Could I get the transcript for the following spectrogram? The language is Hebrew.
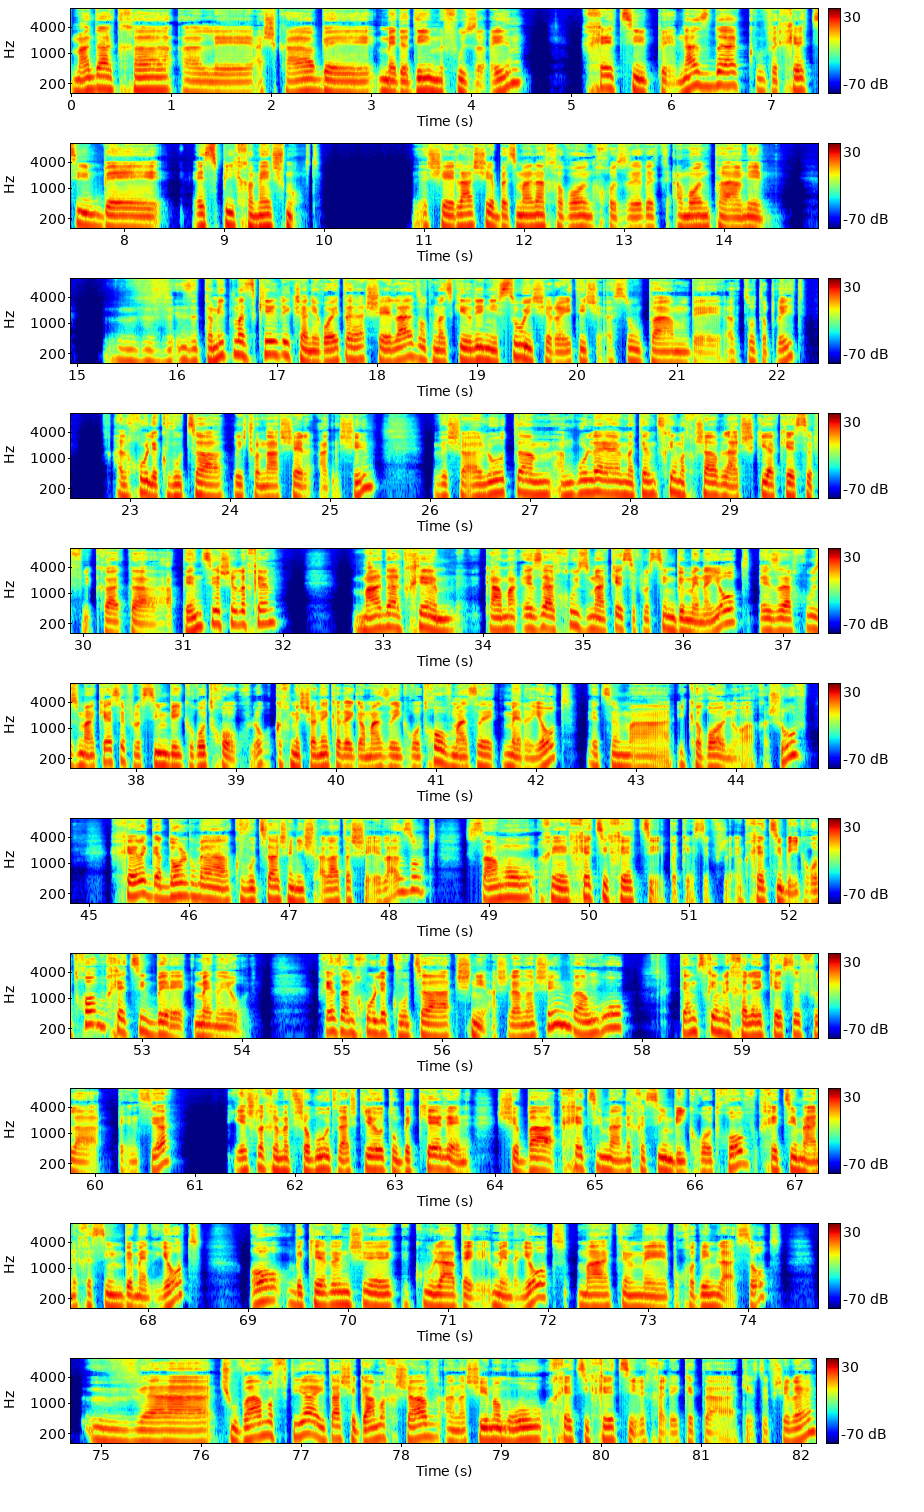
מה דעתך על uh, השקעה במדדים מפוזרים, חצי בנסדק וחצי ב-SP 500? זו שאלה שבזמן האחרון חוזרת המון פעמים. וזה תמיד מזכיר לי כשאני רואה את השאלה הזאת מזכיר לי ניסוי שראיתי שעשו פעם בארצות הברית. הלכו לקבוצה ראשונה של אנשים ושאלו אותם אמרו להם אתם צריכים עכשיו להשקיע כסף לקראת הפנסיה שלכם. מה דעתכם כמה איזה אחוז מהכסף לשים במניות איזה אחוז מהכסף לשים באגרות חוב לא כל כך משנה כרגע מה זה אגרות חוב מה זה מניות עצם העיקרון או החשוב. חלק גדול מהקבוצה שנשאלה את השאלה הזאת שמו חצי חצי את הכסף שלהם חצי באגרות חוב חצי במניות. אחרי זה הלכו לקבוצה שנייה של אנשים ואמרו אתם צריכים לחלק כסף לפנסיה יש לכם אפשרות להשקיע אותו בקרן שבה חצי מהנכסים באגרות חוב חצי מהנכסים במניות או בקרן שכולה במניות מה אתם אה, בוחרים לעשות. והתשובה המפתיעה הייתה שגם עכשיו אנשים אמרו חצי חצי לחלק את הכסף שלהם.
